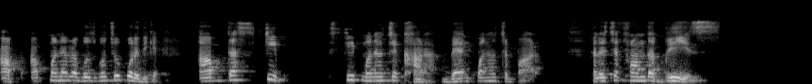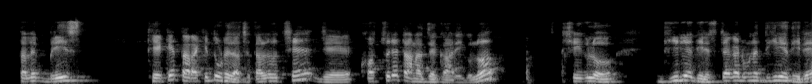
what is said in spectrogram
আপ আপ মানে আমরা বুঝব হচ্ছে উপরের দিকে। আপ দ্য স্টিপ স্টিপ মানে হচ্ছে খাড়া ব্যাংক মানে হচ্ছে পার। তাহলে হচ্ছে ফ্রম দ্য ব্রিজ তাহলে ব্রিজ থেকে তারা কিন্তু উঠে যাচ্ছে। তাহলে হচ্ছে যে খচ্চরে টানা যে গাড়িগুলো, সেগুলো ধীরে ধীরে স্ট্যাগার্ড মানে ধীরে ধীরে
